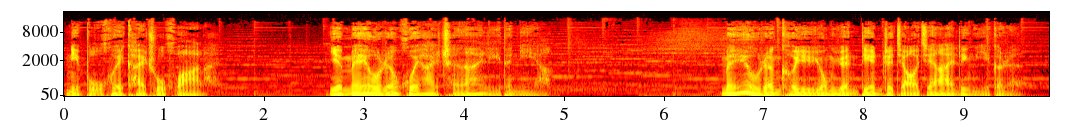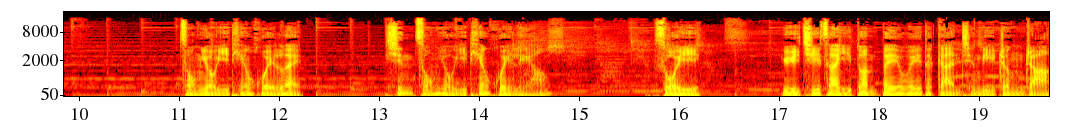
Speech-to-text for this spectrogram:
你不会开出花来，也没有人会爱尘埃里的你啊。没有人可以永远踮着脚尖爱另一个人，总有一天会累，心总有一天会凉。所以，与其在一段卑微的感情里挣扎，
